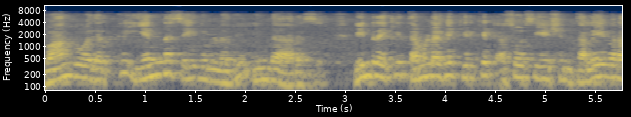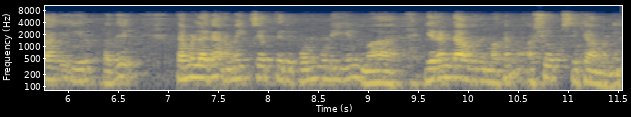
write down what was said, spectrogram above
வாங்குவதற்கு என்ன செய்துள்ளது இந்த அரசு? இன்றைக்கு தமிழக கிரிக்கெட் அசோசியேஷன் தலைவராக இருப்பது தமிழக அமைச்சர் திரு பொன்முடியின் இரண்டாவது மகன் அசோக் சிகாமணி.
